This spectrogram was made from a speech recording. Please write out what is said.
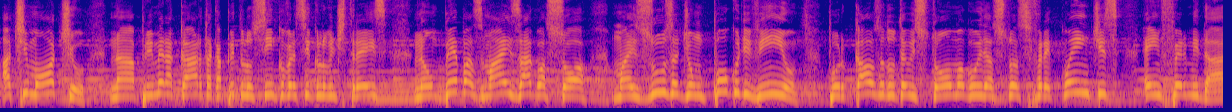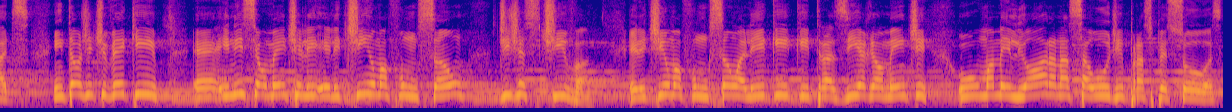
a Timóteo, na primeira carta, capítulo 5, versículo 23: Não bebas mais água só, mas usa de um pouco de vinho, por causa do teu estômago e das tuas frequentes enfermidades. Então a gente vê que é, inicialmente ele, ele tinha uma função digestiva ele tinha uma função ali que, que trazia realmente uma melhora na saúde para as pessoas.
